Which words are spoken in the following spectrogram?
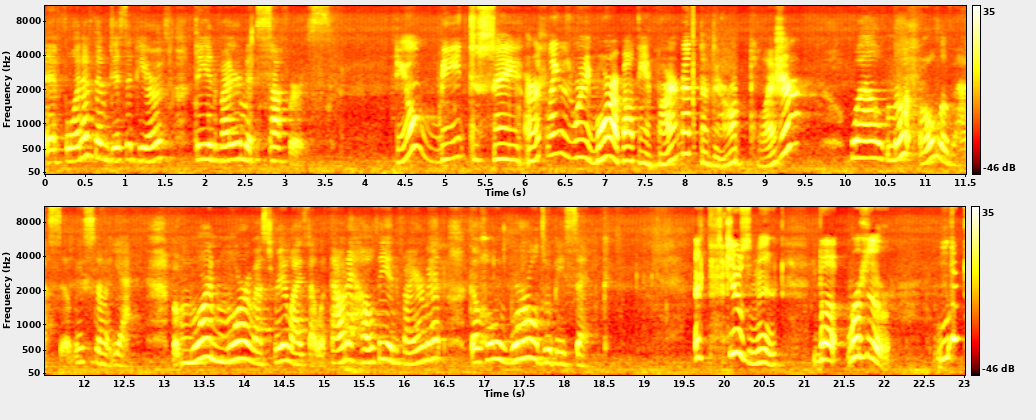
And if one of them disappears, the environment suffers. Do you mean to say Earthlings worry more about the environment than their own pleasure? Well, not all of us, at least not yet. But more and more of us realize that without a healthy environment, the whole world will be sick. Excuse me, but we're here. Look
